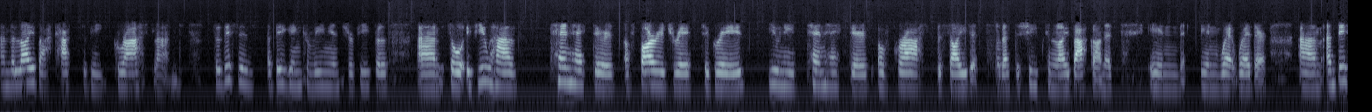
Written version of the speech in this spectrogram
and the lieback has to be grassland. So this is a big inconvenience for people. Um, so if you have 10 hectares of forage rape to graze, you need 10 hectares of grass beside it so that the sheep can lie back on it in in wet weather. Um, and this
